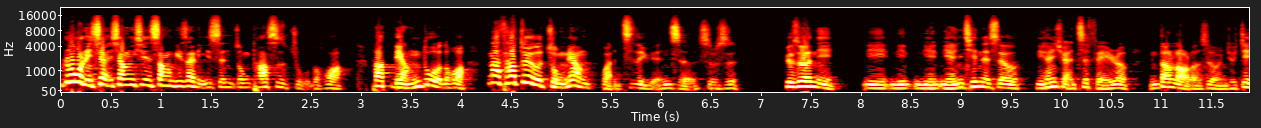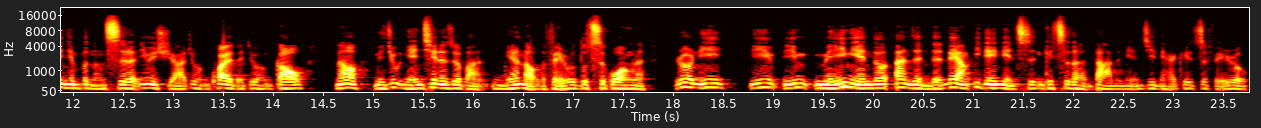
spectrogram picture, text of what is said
如果你相相信上帝在你一生中他是主的话，他量度的话，那他都有总量管制的原则，是不是？比如说你你你年年轻的时候，你很喜欢吃肥肉，你到老的时候你就渐渐不能吃了，因为血压就很快的就很高，然后你就年轻的时候把年老的肥肉都吃光了。如果你你你每一年都按着你的量一点一点吃，你可以吃到很大的年纪，你还可以吃肥肉。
